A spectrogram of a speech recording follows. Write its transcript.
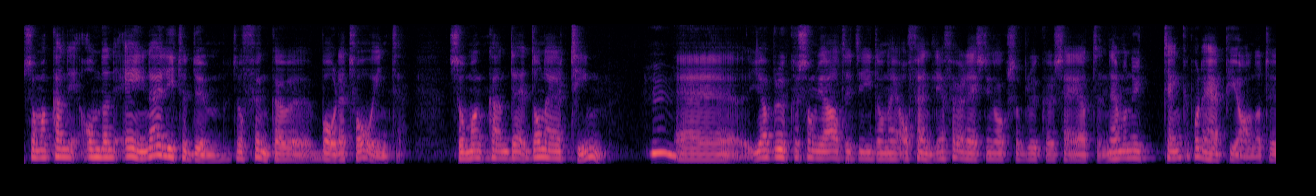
Så man kan, om den ena är lite dum, då funkar båda två inte. Så man kan, de, är ett team. Eh, jag brukar, som jag alltid i de här offentliga föreläsningarna också brukar säga att när man nu tänker på det här pianot och,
